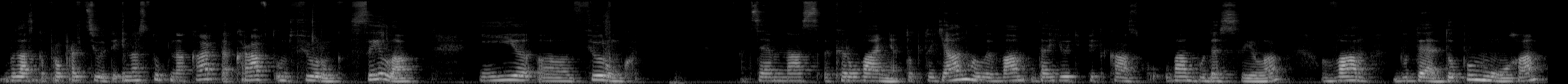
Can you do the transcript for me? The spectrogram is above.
будь ласка, пропрацюйте. І наступна карта Kraft und Führung – сила і е, Führung – це в нас керування. Тобто янголи вам дають підказку. Вам буде сила, вам буде допомога,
